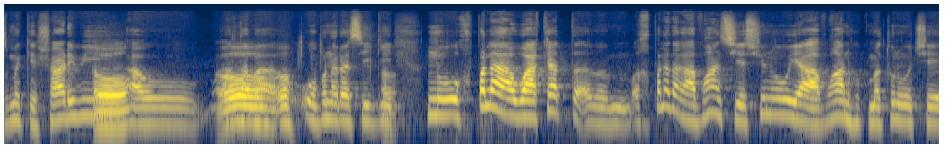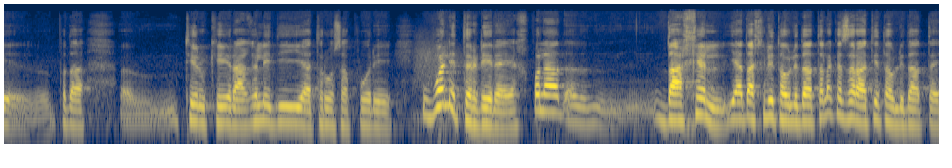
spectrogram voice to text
ځمکې شاړې وي او اوبونه رسیږي نو خپله واقعیت خپله دغه افغان سیاسیونو یا افغان حکومتونو چې په تېرو کې راغلي دي یا تر اوسه پورې ولې تر ډېره یې خپله داخل یا داخلي تولیدات لکه زراعتي تولیدات دی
